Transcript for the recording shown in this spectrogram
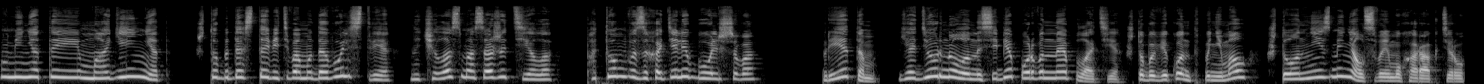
«У меня-то и магии нет. Чтобы доставить вам удовольствие, начала с массажа тела. Потом вы захотели большего». При этом я дернула на себе порванное платье, чтобы Виконт понимал, что он не изменял своему характеру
